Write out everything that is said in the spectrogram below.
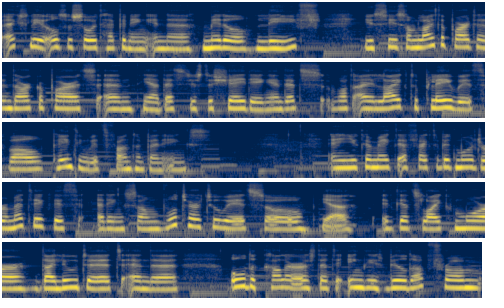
actually also saw it happening in the middle leaf. You see some lighter parts and darker parts, and yeah, that's just the shading, and that's what I like to play with while painting with fountain pen inks and you can make the effect a bit more dramatic with adding some water to it. So yeah it gets like more diluted and uh, all the colors that the ink is built up from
